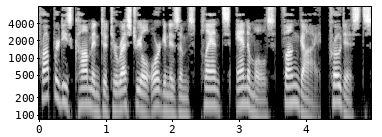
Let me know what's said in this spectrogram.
Properties common to terrestrial organisms plants, animals, fungi, protists,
